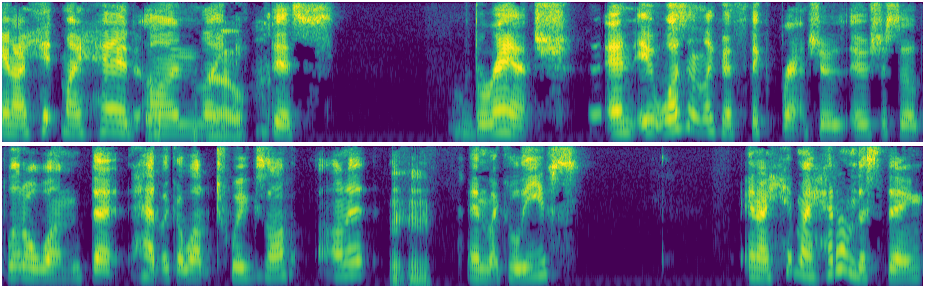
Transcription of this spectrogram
and I hit my head Oh, on like no. this branch. And it wasn't like a thick branch; it was it was just a little one that had like a lot of twigs off on it hmm and like leaves and i hit my head on this thing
